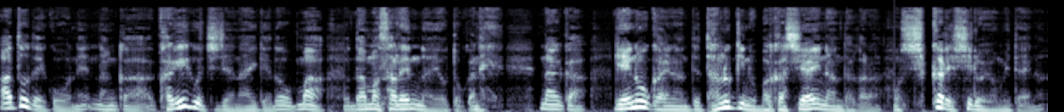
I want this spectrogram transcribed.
後でこうね、なんか、陰口じゃないけど、まあ、騙されんなよとかね、なんか、芸能界なんてタヌキのバカし合いなんだから、しっかりしろよみたいな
